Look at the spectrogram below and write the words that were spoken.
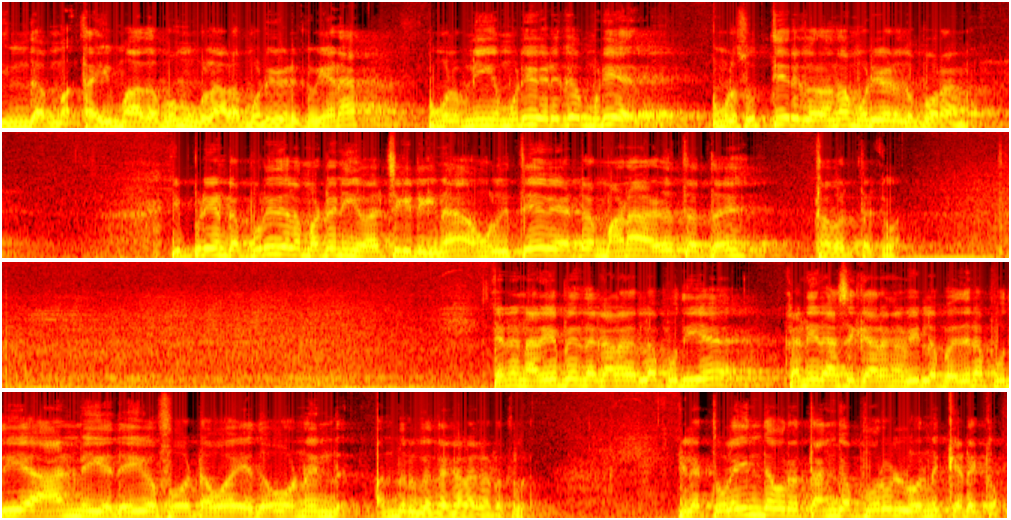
இந்த தை மாதமும் உங்களால் முடிவு எடுக்க ஏன்னா உங்களுக்கு நீங்கள் முடிவு எடுக்க முடியாது. உங்களை சுற்றி இருக்கிறவங்க தான் முடிவு எடுக்க போகிறாங்க இப்படி என்ற புரிதலை மட்டும் நீங்கள் வச்சுக்கிட்டீங்கன்னா உங்களுக்கு தேவையற்ற மன அழுத்தத்தை தவிர்த்துக்கலாம். ஏன்னா நிறைய பேர் இந்த காலகட்டத்தில் புதிய கன்னிராசிக்காரங்க வீட்டில் பார்த்தீங்கன்னா புதிய ஆன்மீக தெய்வ ஃபோட்டோவோ ஏதோ ஒன்று இந்த வந்திருக்கும் இந்த காலகட்டத்தில். இல்லை துளைந்த ஒரு தங்க பொருள் ஒன்று கிடைக்கும்.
